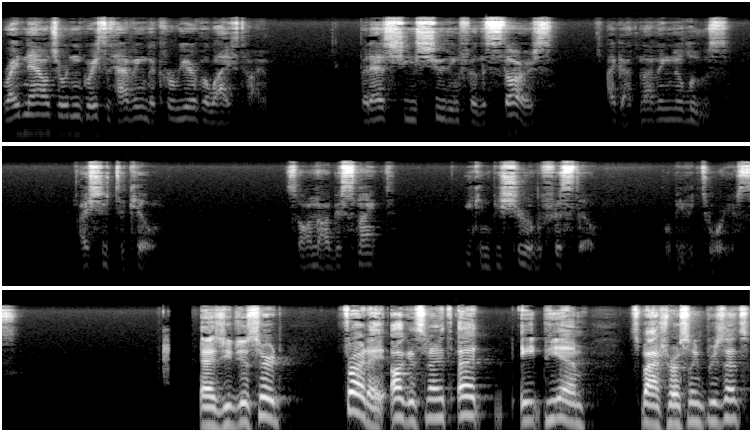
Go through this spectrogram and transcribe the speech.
Right now, Jordan Grace is having the career of a lifetime. But as she's shooting for the stars, I got nothing to lose. I shoot to kill. So on August 9th, you can be sure Lufisto will be victorious. As you just heard, Friday, August 9th at 8 p.m., Smash Wrestling presents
